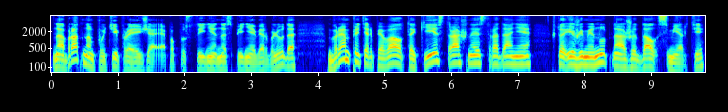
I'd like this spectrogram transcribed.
На обратном пути, проезжая по пустыне на спине верблюда, Брэм претерпевал такие страшные страдания, что ежеминутно ожидал смерти.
